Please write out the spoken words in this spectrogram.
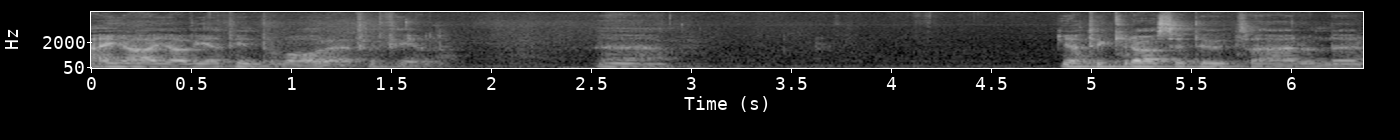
Nej, jag, jag vet inte vad det är för fel. Eh, Jag tycker det har sett ut så här under...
